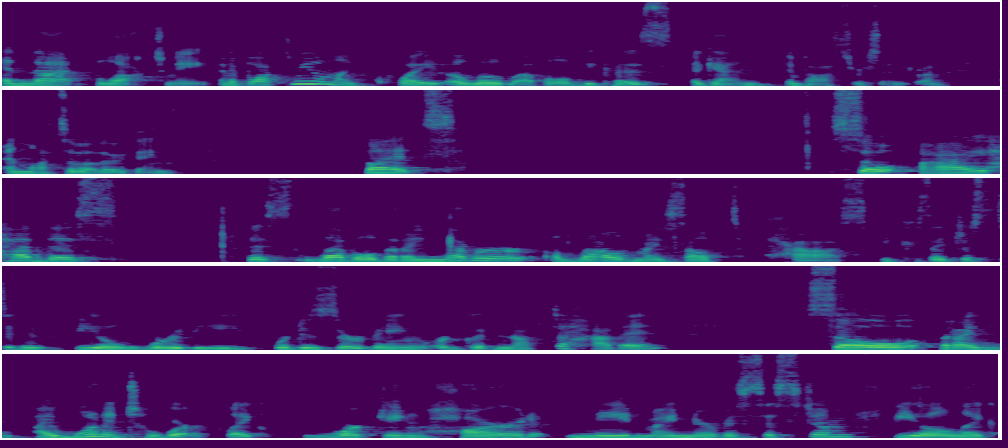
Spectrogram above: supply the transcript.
And that blocked me. And it blocked me on like quite a low level because, again, imposter syndrome and lots of other things. But so I had this this level that I never allowed myself to pass because I just didn't feel worthy or deserving or good enough to have it. So, but I I wanted to work. Like working hard made my nervous system feel like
